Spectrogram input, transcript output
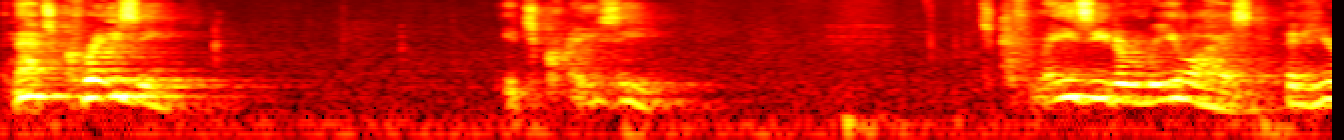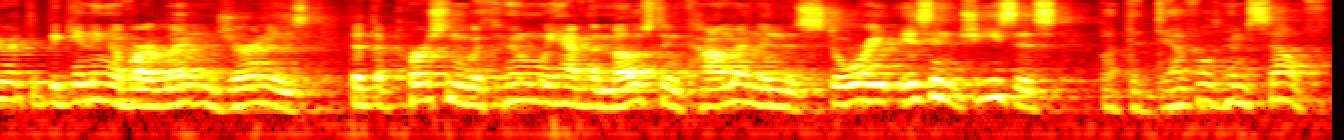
And that's crazy. It's crazy. Crazy to realize that here at the beginning of our Lenten journeys, that the person with whom we have the most in common in this story isn't Jesus, but the devil himself.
